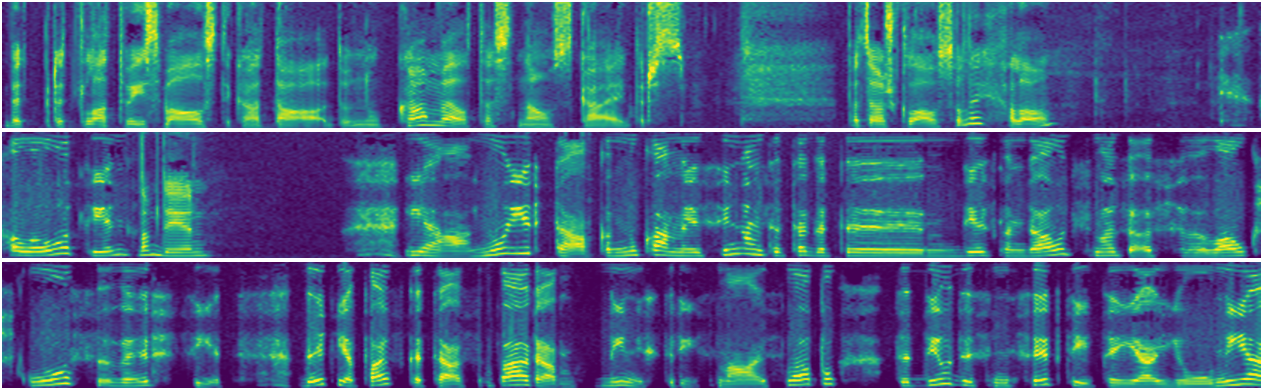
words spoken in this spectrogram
bet pret Latvijas valsti kā tādu. Nu, kam vēl tas nav skaidrs? Pacaušu klausuli. Halo! Halo, labdien! Labdien! Jā, nu ir tā, ka, nu, kā mēs zinām, tagad e, diezgan daudz mazās e, lauku skolas vērs ciet. Bet, ja paskatās varam ministrijas mājaslapu, tad 27. jūnijā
